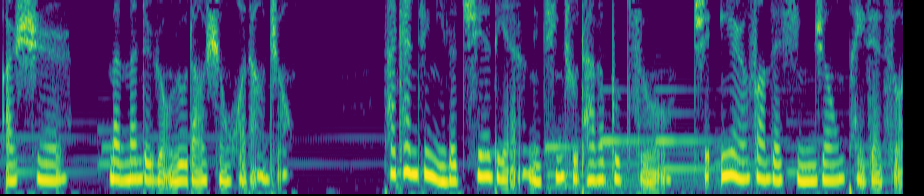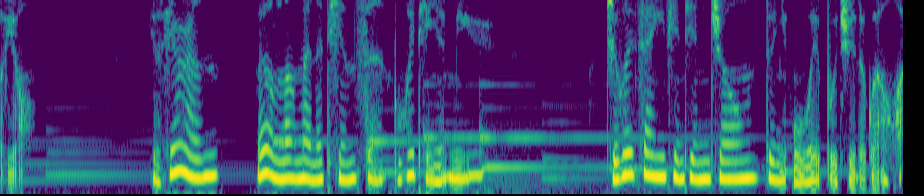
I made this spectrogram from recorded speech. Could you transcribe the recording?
而是慢慢的融入到生活当中。他看尽你的缺点，你清楚他的不足，却依然放在心中陪在左右。有些人没有浪漫的天分，不会甜言蜜语。只会在一天天中对你无微不至的关怀。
